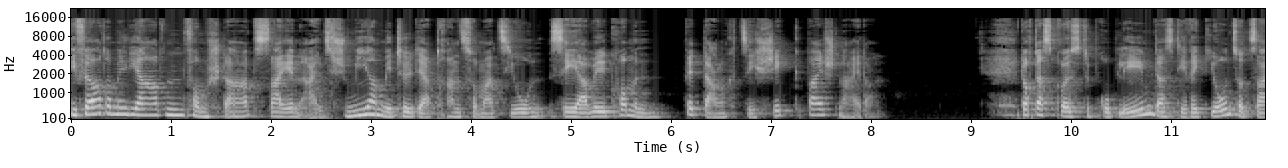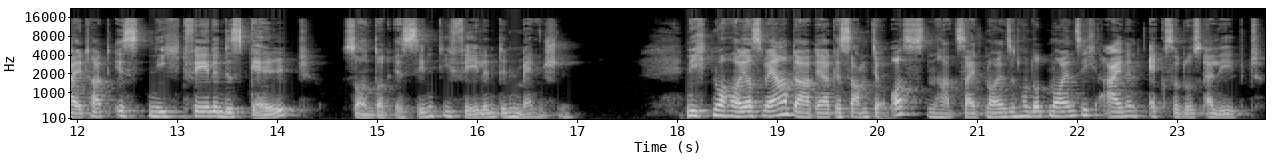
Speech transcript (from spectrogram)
Die Fördermilliarden vom Staat seien als Schmiermittel der Transformation sehr willkommen, bedankt sich Schick bei Schneider. Doch das größte Problem, das die Region zurzeit hat, ist nicht fehlendes Geld, sondern es sind die fehlenden Menschen. Nicht nur Hoyerswerda, der gesamte Osten hat seit 1990 einen Exodus erlebt.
